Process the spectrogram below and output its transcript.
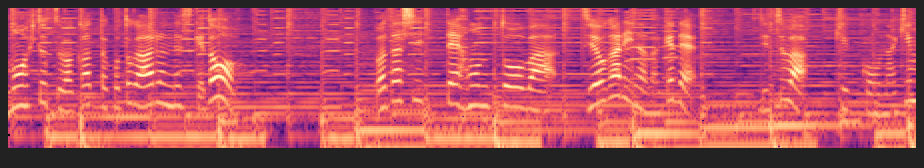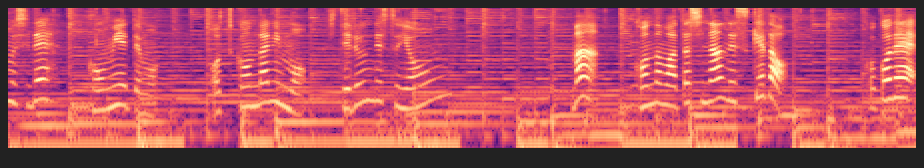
もう一つ分かったことがあるんですけど私って本当は強がりなだけで実は結構泣き虫でこう見えても落ち込んだりもしてるんですよ。まあこんな私なんですけどここで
